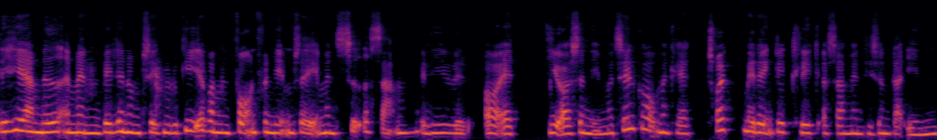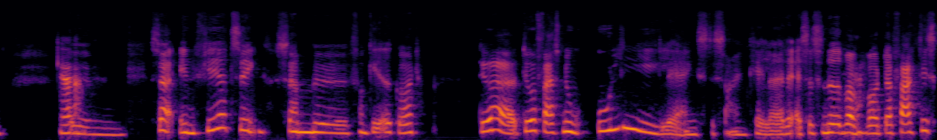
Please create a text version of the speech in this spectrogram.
det her med, at man vælger nogle teknologier, hvor man får en fornemmelse af, at man sidder sammen alligevel, og at de også er nemme at tilgå. Man kan trykke med et enkelt klik, og så er man ligesom derinde. Ja. Øhm, så en fjerde ting, som øh, fungerede godt, det var, det var faktisk nogle ulige læringsdesign, kalder jeg det. Altså sådan noget, hvor, ja. hvor der faktisk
